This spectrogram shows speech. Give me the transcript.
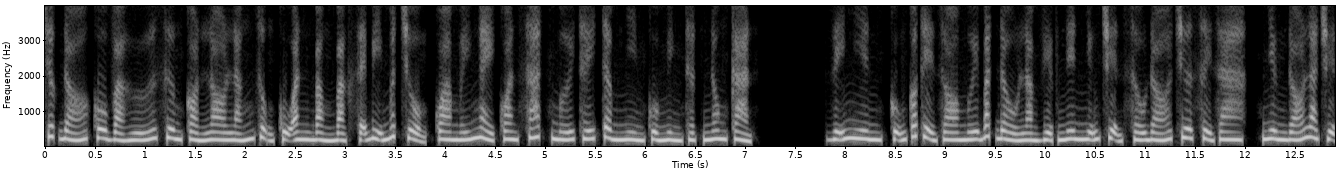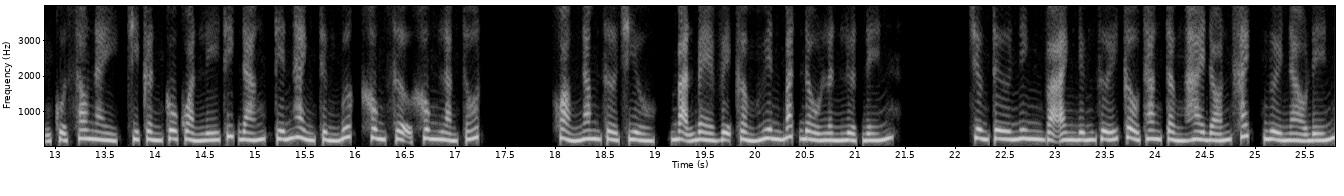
Trước đó cô và hứa dương còn lo lắng dụng cụ ăn bằng bạc sẽ bị mất trộm qua mấy ngày quan sát mới thấy tầm nhìn của mình thật nông cạn. Dĩ nhiên, cũng có thể do mới bắt đầu làm việc nên những chuyện xấu đó chưa xảy ra, nhưng đó là chuyện của sau này, chỉ cần cô quản lý thích đáng, tiến hành từng bước không sợ không làm tốt. Khoảng 5 giờ chiều, bạn bè vệ cẩm huyên bắt đầu lần lượt đến. Trương Tư Ninh và anh đứng dưới cầu thang tầng 2 đón khách, người nào đến,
